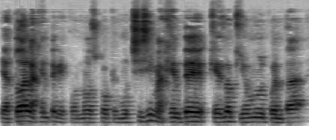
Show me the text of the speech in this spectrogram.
y a toda la gente que conozco, que muchísima gente, que es lo que yo me doy cuenta,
